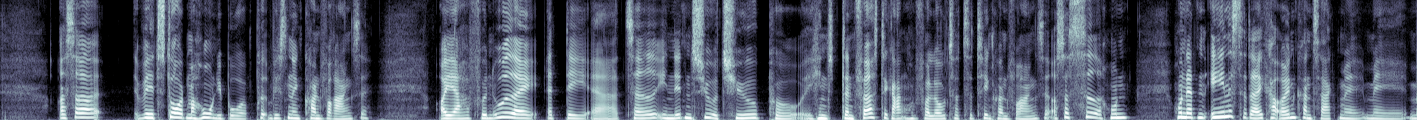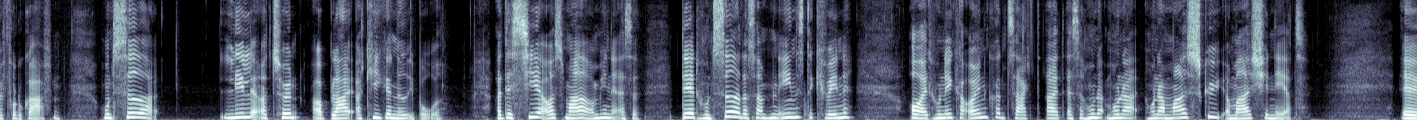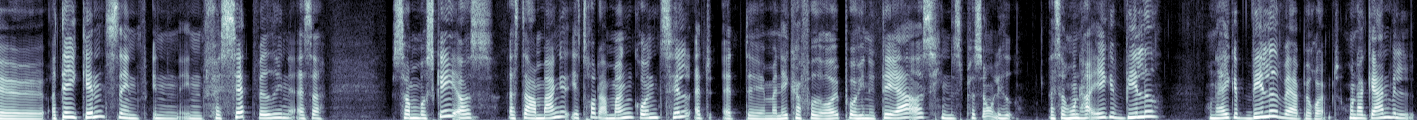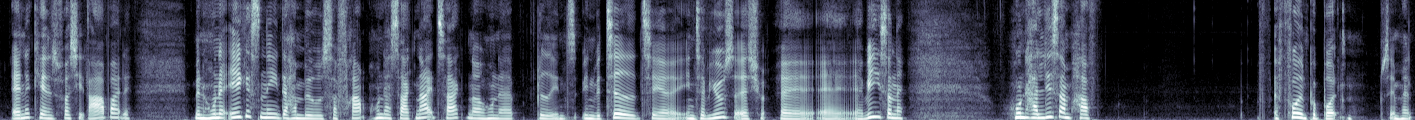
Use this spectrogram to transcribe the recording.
og så ved et stort mahonibord på, ved sådan en konference. Og jeg har fundet ud af, at det er taget i 1927 på hende, den første gang, hun får lov til at tage til en konference. Og så sidder hun, hun er den eneste, der ikke har øjenkontakt med, med, med fotografen. Hun sidder lille og tynd og bleg og kigger ned i bordet. Og det siger også meget om hende. Altså, det, at hun sidder der som den eneste kvinde, og at hun ikke har øjenkontakt, og at altså, hun, er, hun, er, hun er meget sky og meget genert. Øh, og det er igen sådan en, en, en facet ved hende. Altså, som måske også, altså der er mange, jeg tror, der er mange grunde til, at, at øh, man ikke har fået øje på hende. Det er også hendes personlighed. Altså hun har ikke villet, hun har ikke villet være berømt. Hun har gerne vil anerkendes for sit arbejde, men hun er ikke sådan en, der har mødet sig frem. Hun har sagt nej tak, når hun er blevet inviteret til interviews af, af, af aviserne. Hun har ligesom haft foden på bolden, simpelthen.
